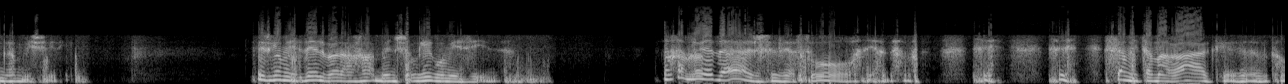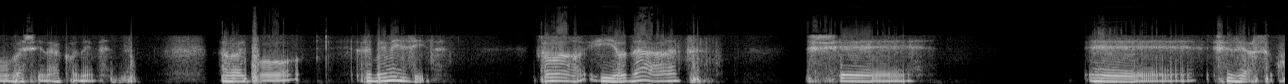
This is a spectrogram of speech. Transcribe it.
גם בשבילי. יש גם הבדל בהלכה בין שוגג ומזיד. אחד לא ידע שזה אסור, אני יודע שם את המרק, כמו בשאלה הקודמת. אבל פה זה במזיד. כלומר, היא יודעת ש... אה, שזה אסור.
